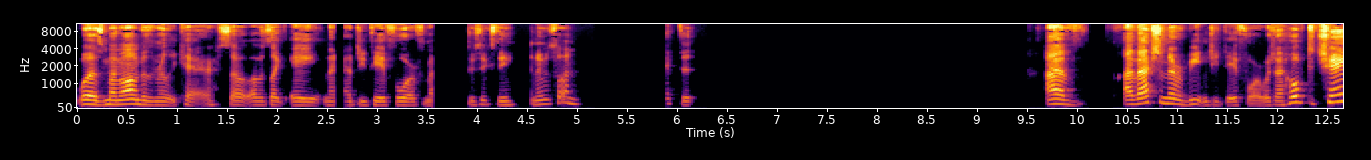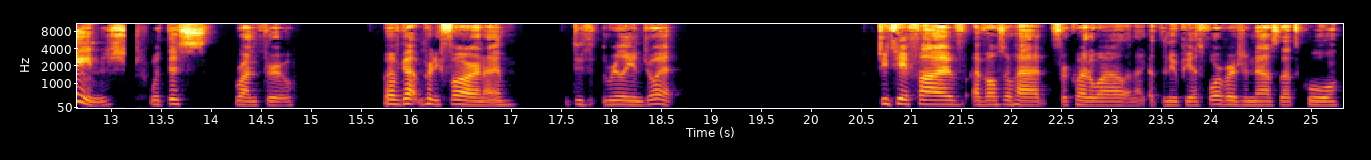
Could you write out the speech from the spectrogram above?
was my mom doesn't really care, so I was like eight, and I got GTA Four for my 360, and it was fun. I liked it. I've I've actually never beaten GTA 4, which I hope to change with this run through. But I've gotten pretty far and I do really enjoy it. GTA 5 I've also had for quite a while and I got the new PS4 version now, so that's cool.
